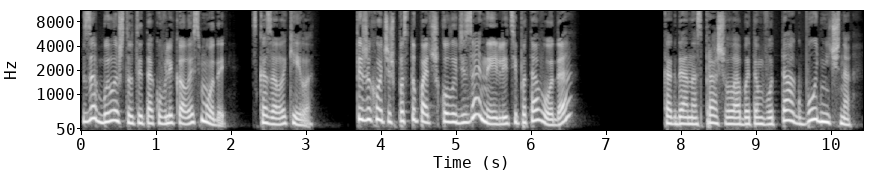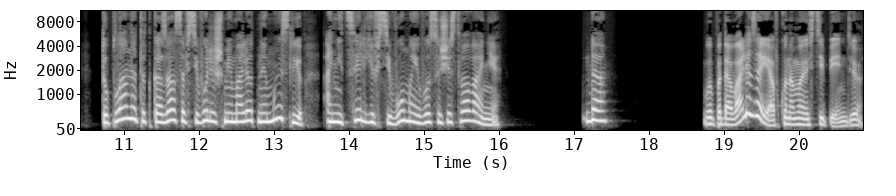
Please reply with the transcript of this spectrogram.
Забыла, что ты так увлекалась модой сказала Кейла. «Ты же хочешь поступать в школу дизайна или типа того, да?» Когда она спрашивала об этом вот так, буднично, то план этот казался всего лишь мимолетной мыслью, а не целью всего моего существования. «Да». «Вы подавали заявку на мою стипендию?»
